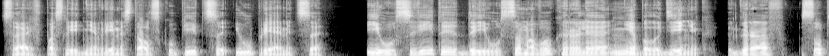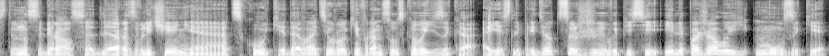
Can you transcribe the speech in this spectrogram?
Царь в последнее время стал скупиться и упрямиться. И у свиты, да и у самого короля не было денег. Граф, собственно, собирался для развлечения от скуки давать уроки французского языка, а если придется, живописи или, пожалуй, музыки.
